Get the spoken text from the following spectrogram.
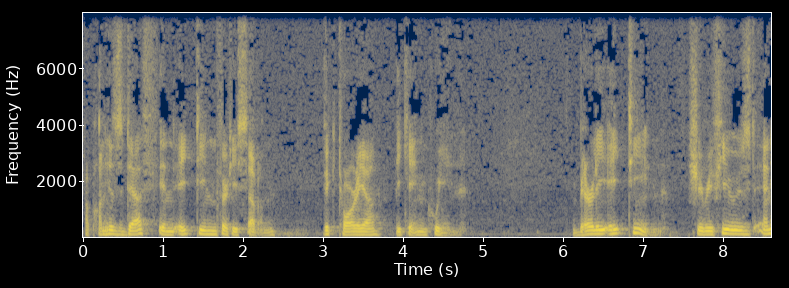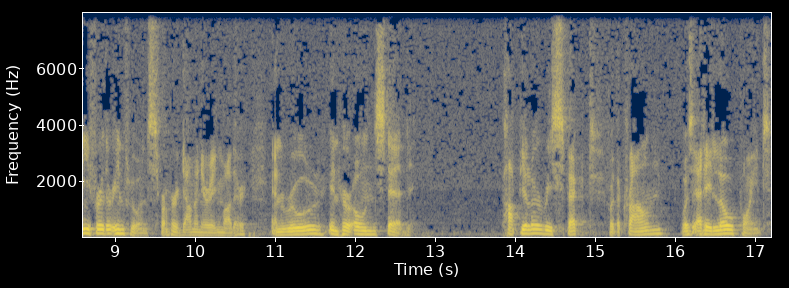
Upon his death in 1837, Victoria became queen. Barely eighteen, she refused any further influence from her domineering mother and ruled in her own stead. Popular respect for the crown was at a low point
